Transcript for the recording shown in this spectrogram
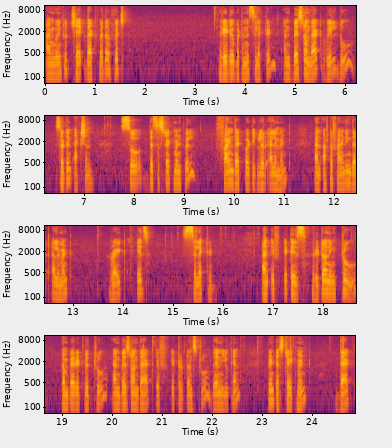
I'm going to check that whether which radio button is selected and based on that we'll do certain action. So this statement will find that particular element and after finding that element right is selected. And if it is returning true compare it with true and based on that if it returns true then you can print a statement that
